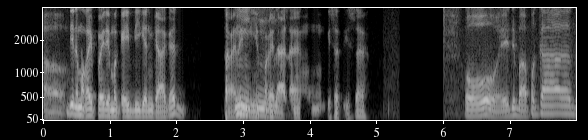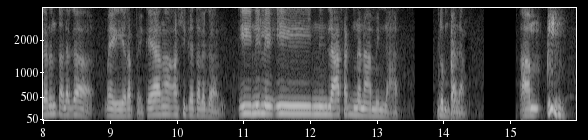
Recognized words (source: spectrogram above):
Oo. Hindi naman kayo pwede magkaibigan kagad. Taka na, hindi nyo pakilala ang isa't isa. Oo, eh 'di ba? Pagka ganun talaga, mahirap eh. Kaya nga kasi ka talaga, inili inilatag na namin lahat. Doon pa lang. Um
